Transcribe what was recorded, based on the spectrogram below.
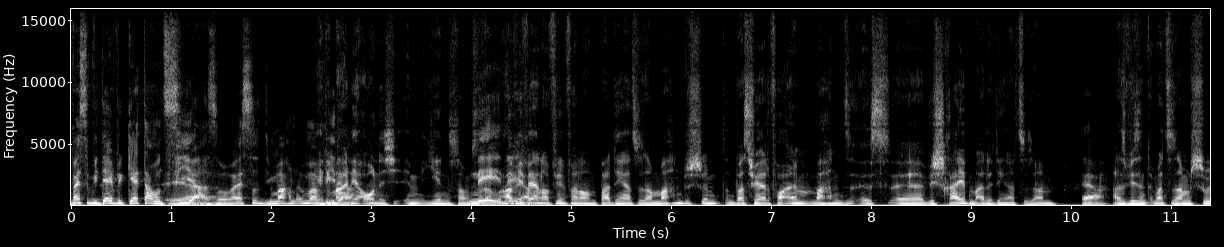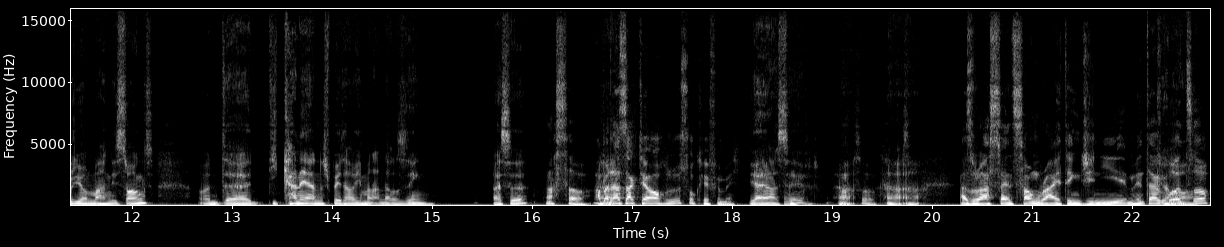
weißt du, wie David Guetta und Sia, Ja. so, weißt du, die machen immer Ja, die wieder. machen ja auch nicht im jeden Song Nee, zusammen. aber nee, wir werden aber- auf jeden Fall noch ein paar Dinger zusammen machen, bestimmt. Und was wir halt vor allem machen, ist, äh, wir schreiben alle Dinger zusammen. ja. Also wir sind immer zusammen im Studio und machen die Songs. Und äh, die kann ja dann später auch jemand anderes singen. Weißt du? Ach so. Aber Ja. da sagt er auch, ist okay für mich. Ja, ja, safe. Ja. Ach so, Ja, krass. ja. Also du hast dein Songwriting-Genie im Hintergrund Genau. so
